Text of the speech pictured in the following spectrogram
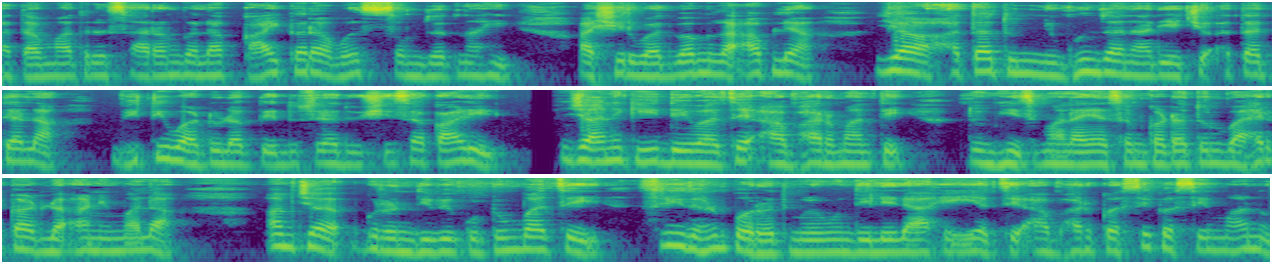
आता मात्र सारंगला काय करावं समजत नाही. आशीर्वाद बंगला आपल्या या हातातून निघून जाणार याची आता त्याला भीती वाटू लागते. दुसऱ्या दिवशी सकाळी जानकी देवाचे आभार मानते. तुम्हीच मला या संकटातून बाहेर काढलं आणि मला आमच्या ग्रंथिवी कुटुंबाचे श्रीधन परत मिळवून दिलेले आहे. याचे आभार कसे कसे मानू?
